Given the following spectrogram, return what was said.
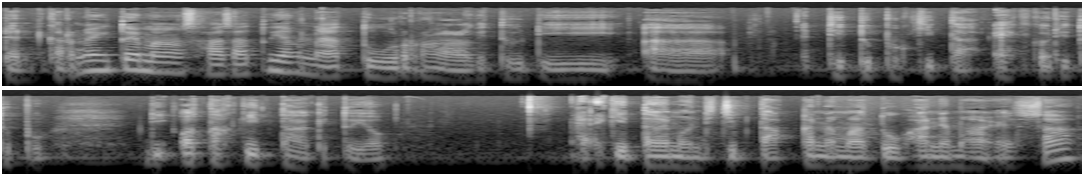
dan karena itu emang salah satu yang natural gitu di uh, di tubuh kita. Eh kok di tubuh? Di otak kita gitu yo. Kayak kita emang diciptakan sama Tuhan yang Maha Esa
